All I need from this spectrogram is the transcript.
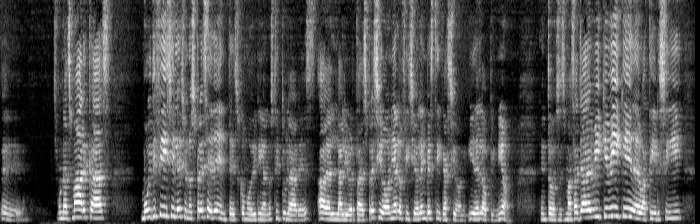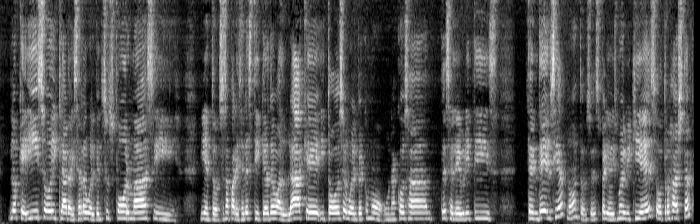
eh, unas marcas muy difíciles y unos precedentes, como dirían los titulares, a la libertad de expresión y al oficio de la investigación y de la opinión. Entonces, más allá de Vicky Vicky, de debatir si lo que hizo, y claro, ahí se revuelven sus formas y y entonces aparece el sticker de Badulaque y todo se vuelve como una cosa de celebrities tendencia, ¿no? Entonces, periodismo de Vicky es otro hashtag.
